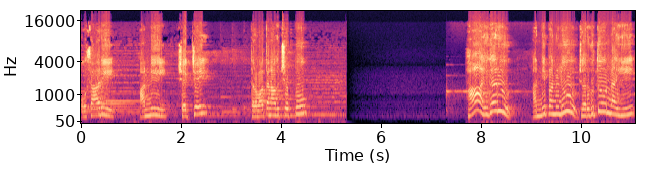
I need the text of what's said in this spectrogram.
ఒకసారి అన్నీ చెక్ చేయి. తర్వాత నాకు చెప్పు. హా అయ్యగారు అన్ని పనులు జరుగుతూ ఉన్నాయి.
